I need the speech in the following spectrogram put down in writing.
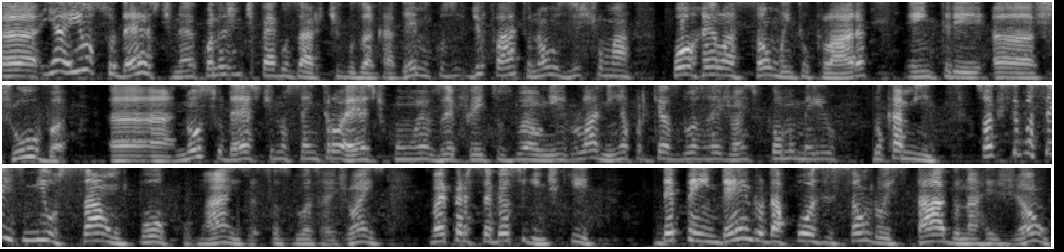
Uh, e aí o Sudeste, né, quando a gente pega os artigos acadêmicos, de fato não existe uma correlação muito clara entre uh, chuva uh, no Sudeste e no Centro-Oeste, com os efeitos do El Niño e Laninha, porque as duas regiões ficam no meio do caminho. Só que se você esmiuçar um pouco mais essas duas regiões, você vai perceber o seguinte, que dependendo da posição do Estado na região,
